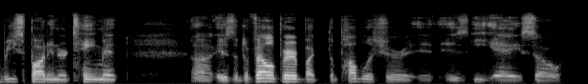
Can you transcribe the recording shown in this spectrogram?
Respawn Entertainment uh, is the developer, but the publisher is, is EA. So,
